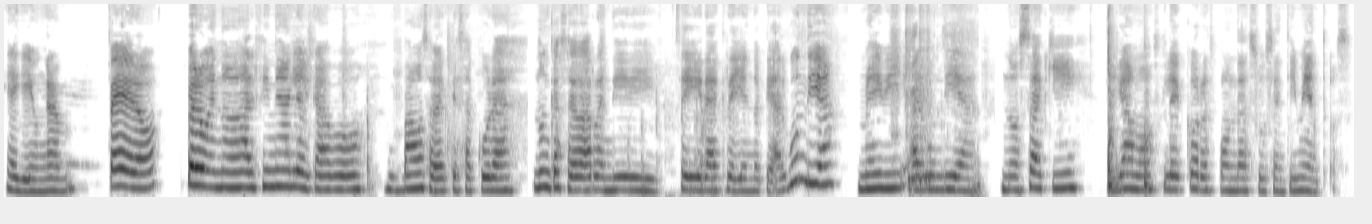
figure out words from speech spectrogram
y aquí hay un gran pero, pero bueno, al final y al cabo vamos a ver que Sakura nunca se va a rendir y seguirá creyendo que algún día, maybe algún día, Nosaki, digamos, le corresponda sus sentimientos.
